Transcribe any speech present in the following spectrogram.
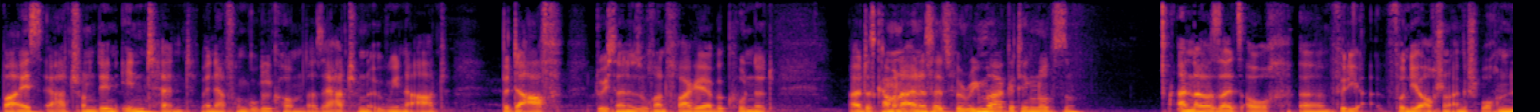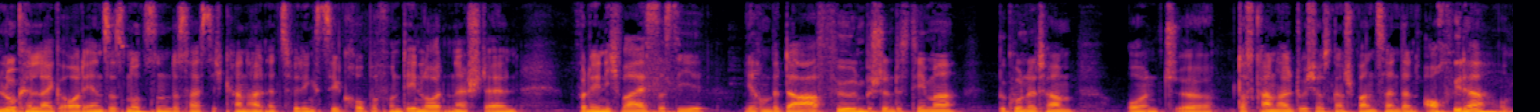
weiß, er hat schon den Intent, wenn er von Google kommt. Also er hat schon irgendwie eine Art Bedarf durch seine Suchanfrage ja bekundet. Also das kann man einerseits für Remarketing nutzen, Andererseits auch äh, für die von dir auch schon angesprochenen Lookalike Audiences nutzen. Das heißt, ich kann halt eine Zwillingszielgruppe von den Leuten erstellen, von denen ich weiß, dass die ihren Bedarf für ein bestimmtes Thema bekundet haben. Und äh, das kann halt durchaus ganz spannend sein, dann auch wieder, um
